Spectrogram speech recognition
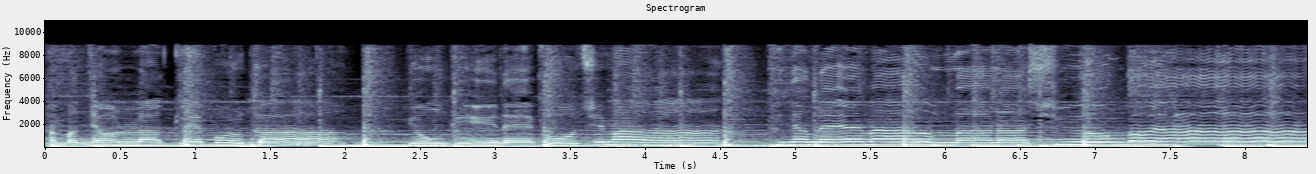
한번 연락해볼까? 용기 내보지만 그냥 내 마음만 아쉬운 거야.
